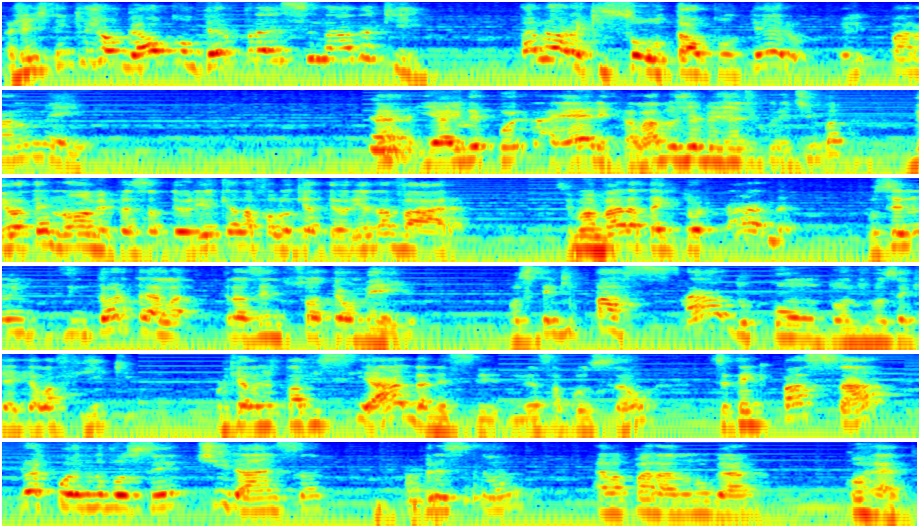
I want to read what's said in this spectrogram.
a gente tem que jogar o ponteiro para esse lado aqui. Tá na hora que soltar o ponteiro, ele parar no meio. Né? E aí depois a Érica, lá do GBG de Curitiba, deu até nome para essa teoria que ela falou que é a teoria da vara. Se uma hum. vara está entortada, você não desentorta ela trazendo só até o meio. Você tem que passar do ponto onde você quer que ela fique, porque ela já está viciada nesse, nessa posição. Você tem que passar para quando você tirar essa pressão, ela parar no lugar correto.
